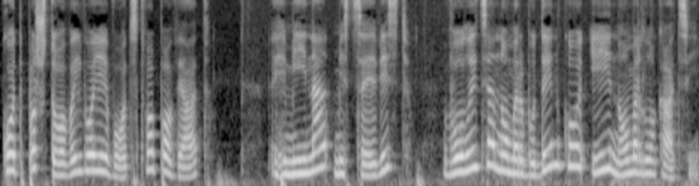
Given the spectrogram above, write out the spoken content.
Код поштовий воєводство, повят, гміна, місцевість. Вулиця, номер будинку і номер локації.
